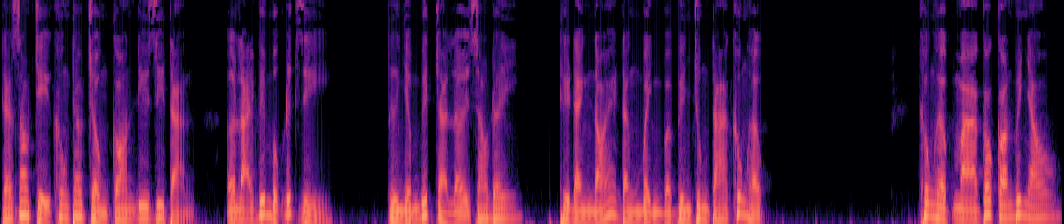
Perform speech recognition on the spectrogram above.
Tại sao chị không theo chồng con đi di tản, ở lại với mục đích gì? Tư nhâm biết trả lời sau đây, Thì đành nói rằng mình và viên chúng ta không hợp. Không hợp mà có con với nhau.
